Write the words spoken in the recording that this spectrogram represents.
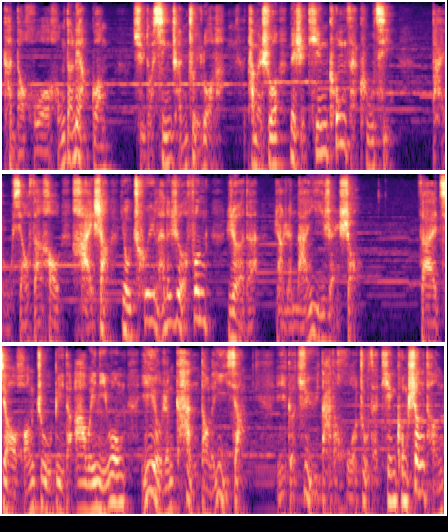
看到火红的亮光，许多星辰坠落了。他们说那是天空在哭泣。白雾消散后，海上又吹来了热风，热得让人难以忍受。在教皇铸币的阿维尼翁，也有人看到了异象。一个巨大的火柱在天空升腾，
